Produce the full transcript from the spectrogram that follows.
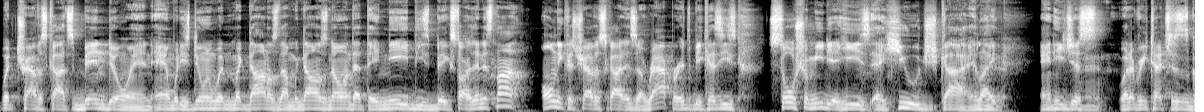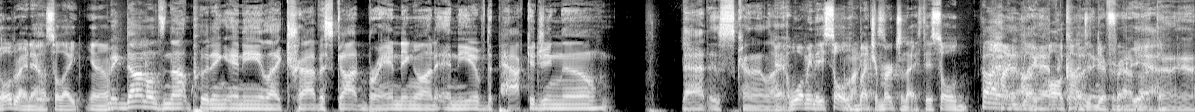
what Travis Scott's been doing and what he's doing with McDonald's now. McDonald's knowing that they need these big stars, and it's not only because Travis Scott is a rapper; it's because he's social media. He's a huge guy, like. And he just whatever he touches is gold right now. So like you know, McDonald's not putting any like Travis Scott branding on any of the packaging though. That is kind of like Yeah, well, I mean, they sold a bunch of merchandise. They sold Oh, yeah, oh, like yeah, all kinds of different. about Yeah, that, yeah.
